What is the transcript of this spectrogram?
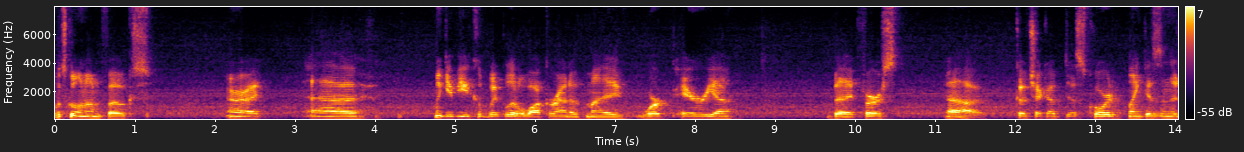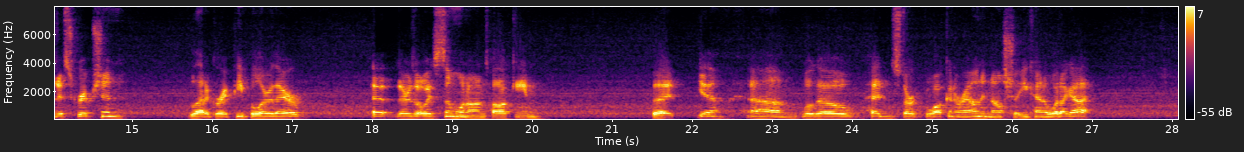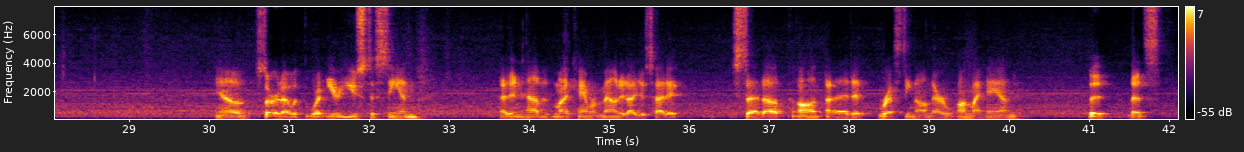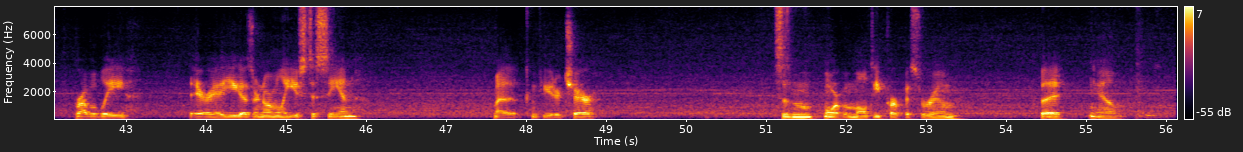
What's going on, folks? Alright, uh, I'm gonna give you a quick little walk around of my work area. But first, uh, go check out Discord. Link is in the description. A lot of great people are there. Uh, there's always someone on talking. But yeah, um, we'll go ahead and start walking around and I'll show you kind of what I got. You know, started out with what you're used to seeing. I didn't have my camera mounted, I just had it set up on, I had it resting on there on my hand. But that's probably the area you guys are normally used to seeing. My computer chair. This is more of a multi-purpose room, but you know,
